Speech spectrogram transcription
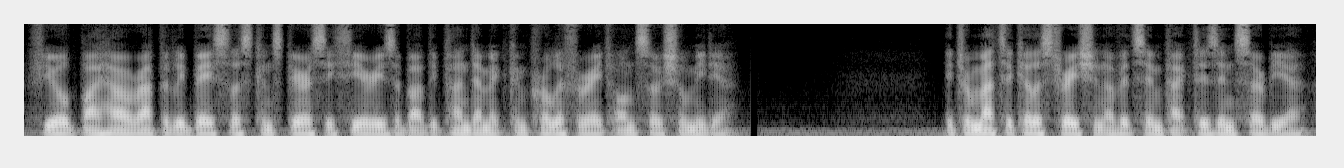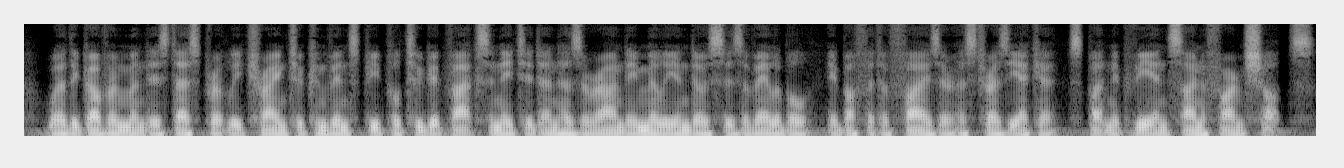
fueled by how rapidly baseless conspiracy theories about the pandemic can proliferate on social media. A dramatic illustration of its impact is in Serbia, where the government is desperately trying to convince people to get vaccinated and has around a million doses available, a buffet of Pfizer, AstraZeneca, Sputnik V and Sinopharm shots.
